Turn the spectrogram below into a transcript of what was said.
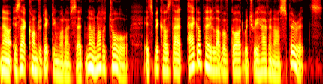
Now, is that contradicting what I've said? No, not at all. It's because that agape love of God which we have in our spirits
